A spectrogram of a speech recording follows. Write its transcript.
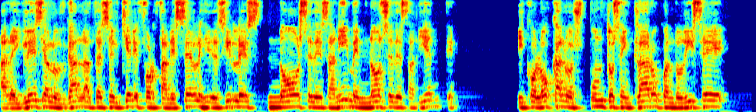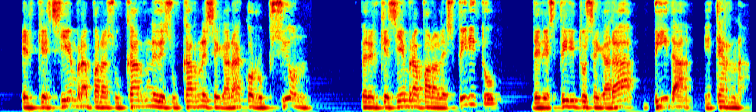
a la iglesia, a los Gálatas, él quiere fortalecerles y decirles no se desanimen, no se desalienten. Y coloca los puntos en claro cuando dice, el que siembra para su carne, de su carne segará corrupción, pero el que siembra para el espíritu, del espíritu segará vida eterna.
